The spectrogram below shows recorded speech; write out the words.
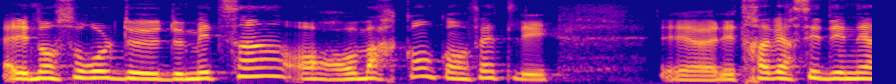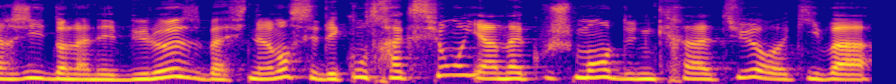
elle est dans son rôle de médecin en remarquant qu'en fait les euh, les traversées d'énergie dans la nébuleuse, bah, finalement, c'est des contractions. Il y a un accouchement d'une créature qui va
